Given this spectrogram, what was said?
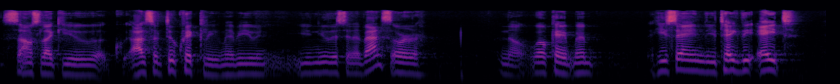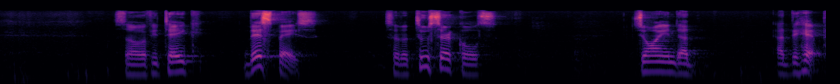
Sounds like you answered too quickly. Maybe you, you knew this in advance or no? Okay, he's saying you take the 8. So if you take this space, so the two circles joined at, at the hip.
